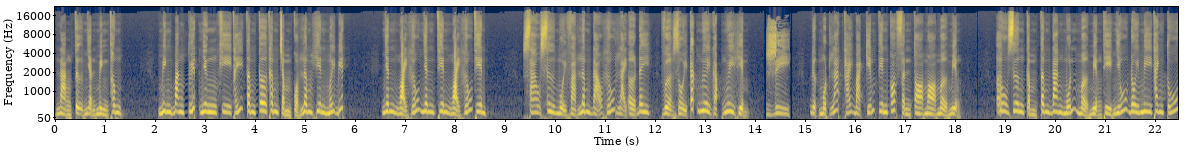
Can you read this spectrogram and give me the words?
nàng tự nhận mình thông. Minh băng tuyết nhưng khi thấy tâm cơ thâm trầm của Lâm Hiên mới biết. Nhân ngoại hữu nhân thiên ngoại hữu thiên. Sao sư muội và lâm đảo hữu lại ở đây, vừa rồi các ngươi gặp nguy hiểm. Gì? Được một lát thái bạch kiếm tiên có phần tò mò mở miệng. Âu Dương cầm tâm đang muốn mở miệng thì nhíu đôi mi thanh tú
